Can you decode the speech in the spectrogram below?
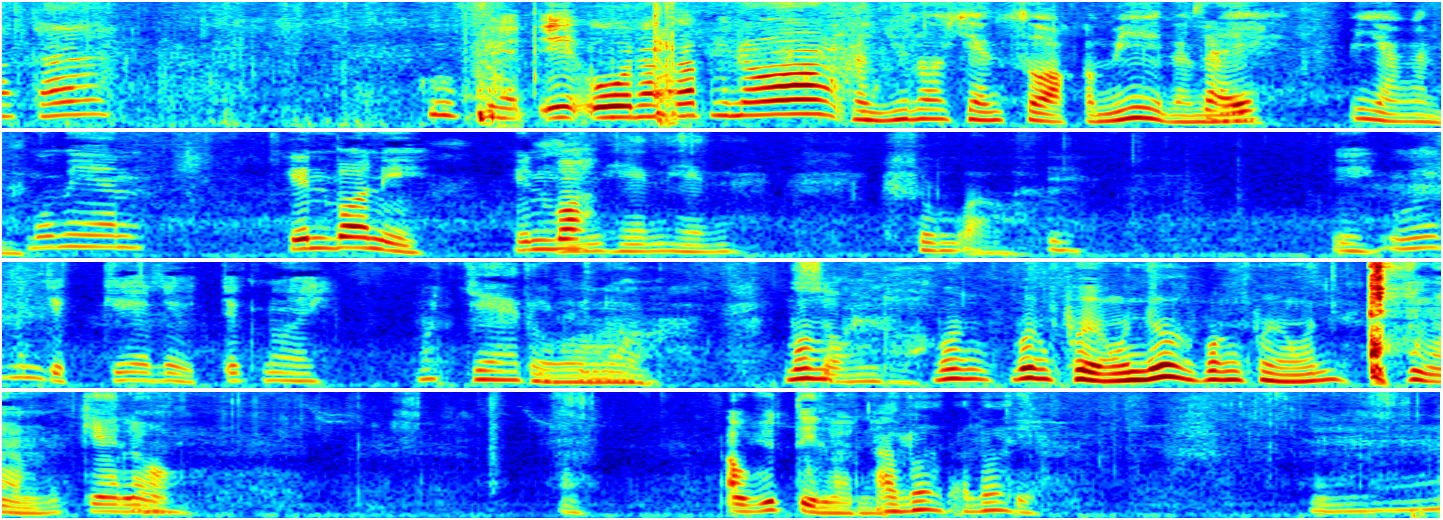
นะคะคู่แฝดเอโอนะคะพี่น้องหลังนี้เราเขียนสอกกับมีดนะใส่มีมีหยังกันน่ะโมเมน เห็นบ่นี่ เห็นบ่เห็นเห็นซุ่มเอานี่โอ้ยมันจะแก่แล้วจักหน่อยมาแจ้ต่อนี่พี่น้องเบิ่งสองดอกเบิ่งเบิ่งเผืองมันดูเบิ่งเผืองมันงามแก่แล้วอะเอายุติละนี่เอาเลยเอาเลยอืม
